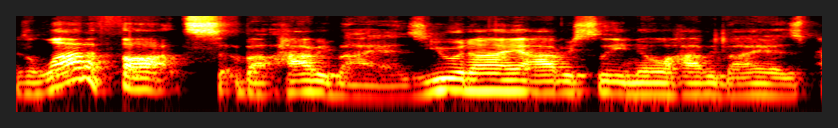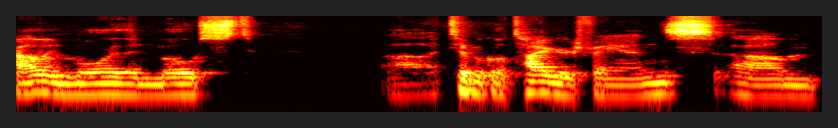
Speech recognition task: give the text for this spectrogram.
there's a lot of thoughts about Javy Baez. You and I obviously know Javy Baez probably more than most uh, typical Tigers fans, um,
